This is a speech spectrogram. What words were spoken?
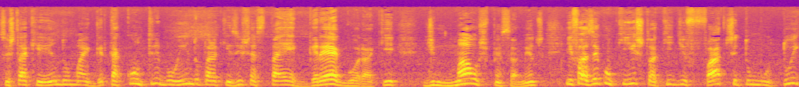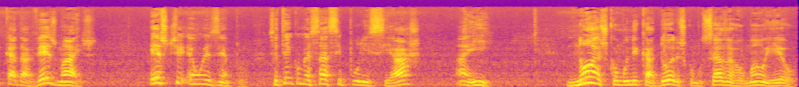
você está criando uma está contribuindo para que exista esta egrégora aqui de maus pensamentos e fazer com que isto aqui de fato se tumultue cada vez mais. Este é um exemplo. Você tem que começar a se policiar aí. Nós, comunicadores, como César Romão e eu,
